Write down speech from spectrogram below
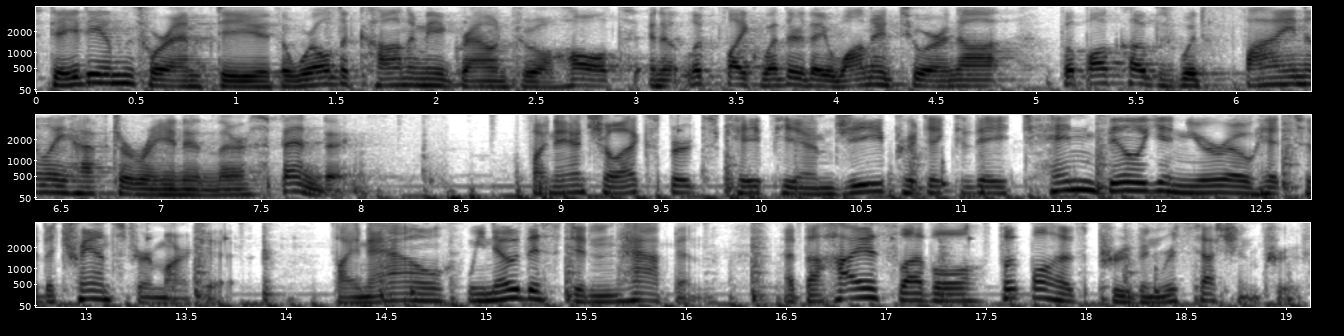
Stadiums were empty, the world economy ground to a halt, and it looked like whether they wanted to or not, football clubs would finally have to rein in their spending. Financial experts KPMG predicted a 10 billion euro hit to the transfer market. By now, we know this didn't happen. At the highest level, football has proven recession proof.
